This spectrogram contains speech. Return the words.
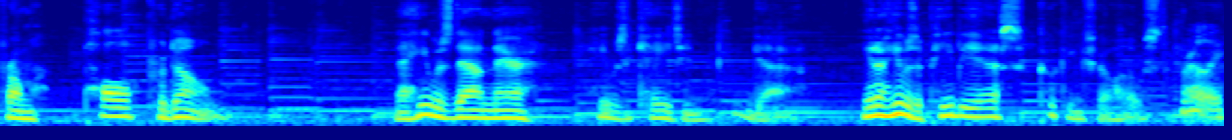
from Paul Prudhomme. Now he was down there, he was a Cajun guy. You know, he was a PBS cooking show host. Really?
